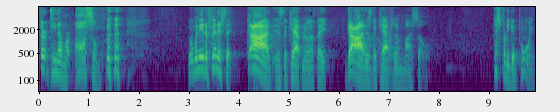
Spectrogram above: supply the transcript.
13 of them are awesome. but we need to finish that God is the captain of my faith. God is the captain of my soul. That's a pretty good point.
